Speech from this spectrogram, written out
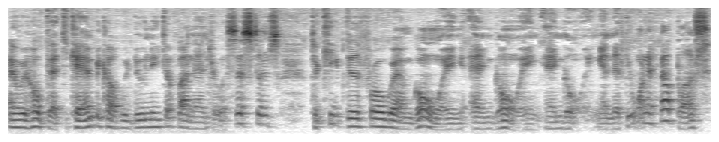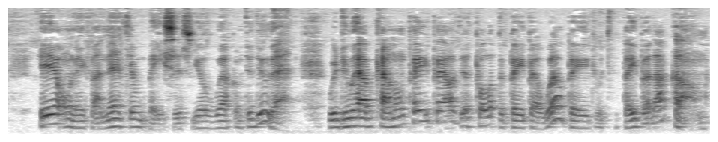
And we hope that you can because we do need your financial assistance to keep this program going and going and going. And if you want to help us here on a financial basis, you're welcome to do that. We do have a account on PayPal. Just pull up the PayPal web page, which is paypal.com,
